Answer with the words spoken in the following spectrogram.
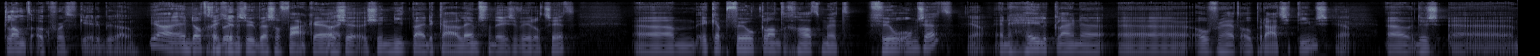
klant ook voor het verkeerde bureau. Ja, en dat Weet gebeurt je, natuurlijk best wel vaak. Hè? Als, je, als je niet bij de KLM's van deze wereld zit. Ehm, ik heb veel klanten gehad met veel omzet Ja, en hele kleine eh, overhead operatieteams. Ja. Eh, dus ehm,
